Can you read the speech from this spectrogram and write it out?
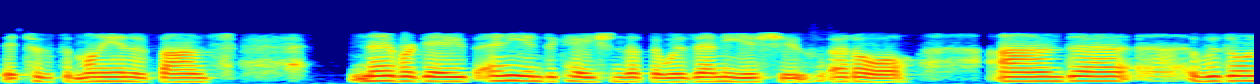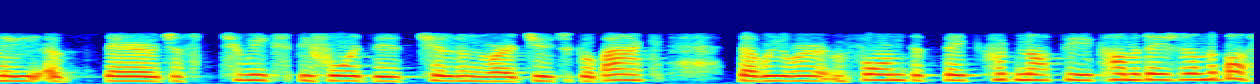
They took the money in advance, never gave any indication that there was any issue at all, and uh, it was only uh, there just two weeks before the children were due to go back that we were informed that they could not be accommodated on the bus.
